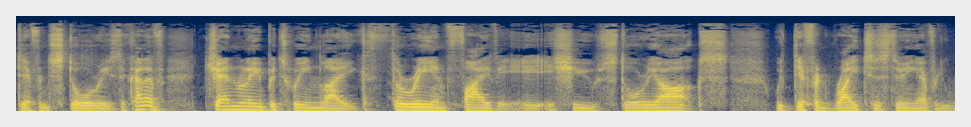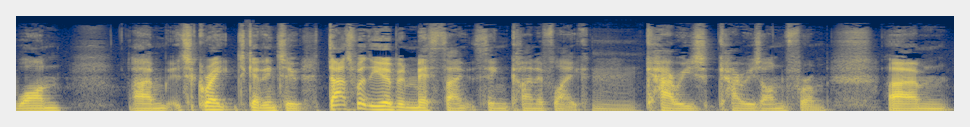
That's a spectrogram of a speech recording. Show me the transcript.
different stories. They're kind of generally between like three and five issue story arcs with different writers doing every one. Um, it's great to get into. That's where the urban myth thing, thing kind of like carries carries on from. Um,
